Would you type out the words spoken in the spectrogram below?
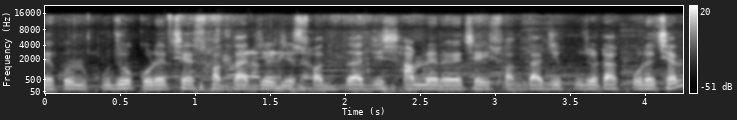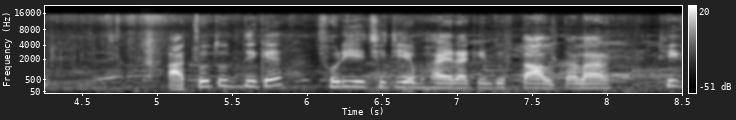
দেখুন পুজো করেছে সর্দারজি যে সর্দারজির সামনে রয়েছে, এই সর্দারজি পুজোটা করেছেন। আর চতুর্দিকে ছড়িয়ে ছিটিয়ে ভাইরা কিন্তু তালতলার ঠিক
